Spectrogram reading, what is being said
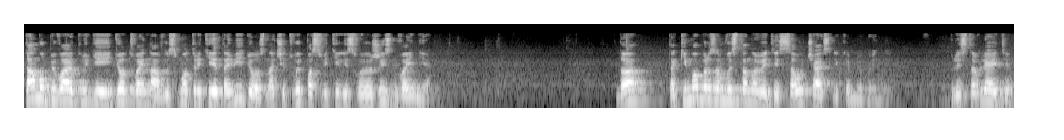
там убивают людей, идет война. Вы смотрите это видео, значит вы посвятили свою жизнь войне. Да? Таким образом вы становитесь соучастниками войны. Представляете?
